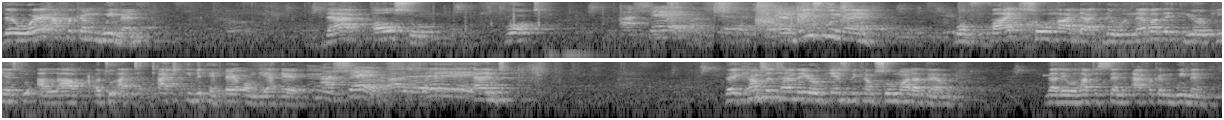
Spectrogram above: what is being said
there were African women that also fought. And these women will fight so hard that they will never the Europeans to allow or to attach even a hair on their hair. And there comes a time the Europeans become so mad at them that they will have to send African women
